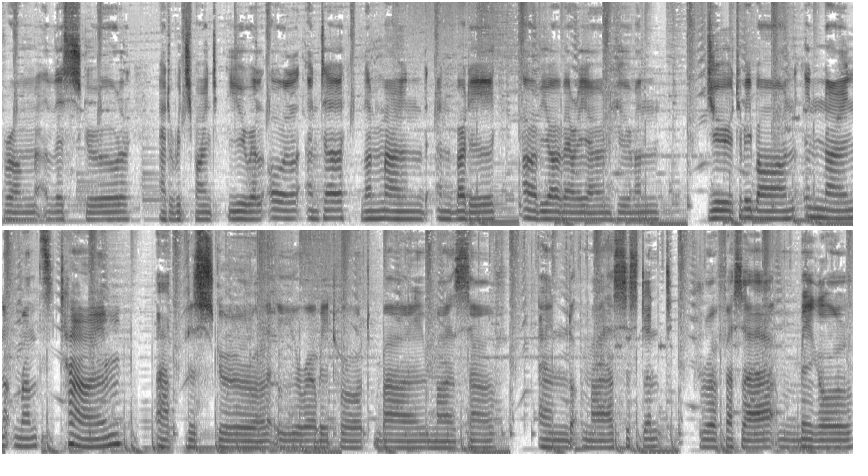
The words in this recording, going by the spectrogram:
from this school, at which point you will all enter the mind and body of your very own human. Due to be born in nine months' time. At this school, you will be taught by myself and my assistant, Professor Beagle.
